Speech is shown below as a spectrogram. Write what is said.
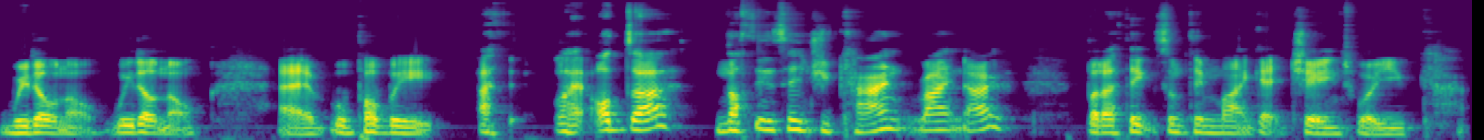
we don't know. We don't know. Uh, we'll probably I th- like odds are nothing says you can't right now, but I think something might get changed where you can,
